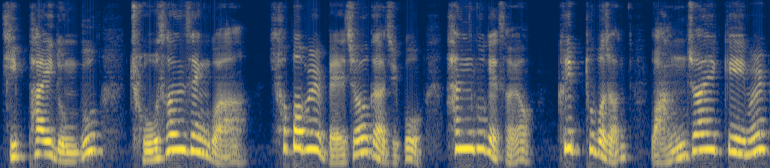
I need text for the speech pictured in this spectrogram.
디파이 농부 조선생과 협업을 맺어가지고 한국에서요, 크립토 버전 왕좌의 게임을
